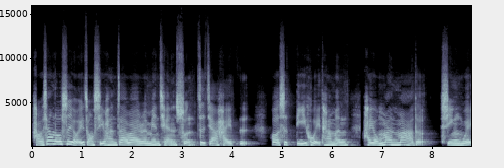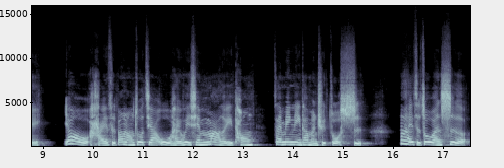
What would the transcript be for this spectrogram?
好像都是有一种喜欢在外人面前损自家孩子，或者是诋毁他们，还有谩骂的行为。要孩子帮忙做家务，还会先骂了一通，再命令他们去做事。那孩子做完事了，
